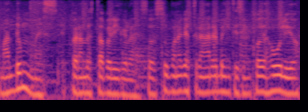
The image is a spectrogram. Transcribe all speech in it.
más de un mes esperando esta película. Eso se supone que estrenar el 25 de julio.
